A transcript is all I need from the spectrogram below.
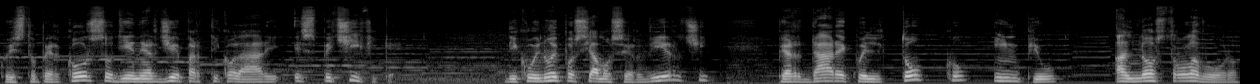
questo percorso di energie particolari e specifiche, di cui noi possiamo servirci per dare quel tocco in più al nostro lavoro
